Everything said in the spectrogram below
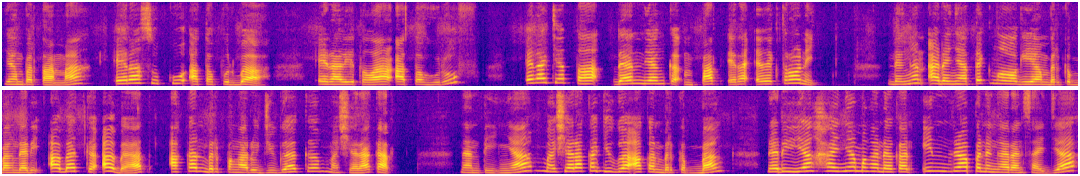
Yang pertama, era suku atau purba, era literal atau huruf, era cetak, dan yang keempat era elektronik. Dengan adanya teknologi yang berkembang dari abad ke abad akan berpengaruh juga ke masyarakat. Nantinya masyarakat juga akan berkembang dari yang hanya mengandalkan indera pendengaran saja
